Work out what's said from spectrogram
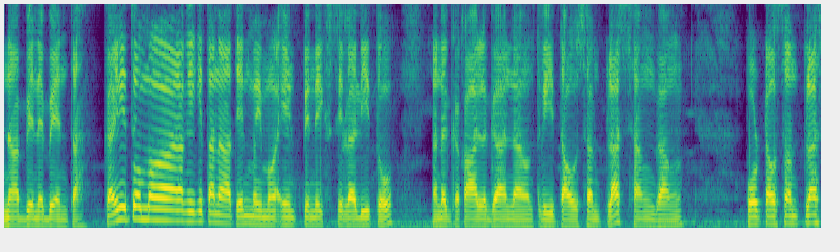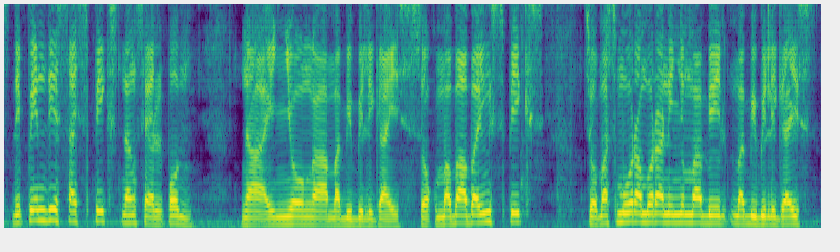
na binebenta. Kaya nito mga nakikita natin may mga Infinix sila dito na nagkakalaga ng 3,000 plus hanggang 4,000 plus depende sa specs ng cellphone na inyong uh, mabibili guys. So kung mababa yung specs, so mas mura-mura ninyong mabibili guys.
